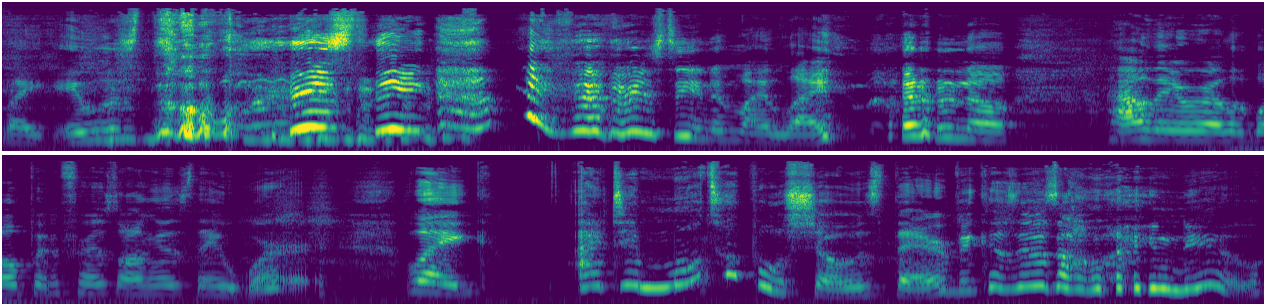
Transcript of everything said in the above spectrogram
Like it was the worst thing i've ever seen in my life. I don't know how they were open for as long as they were. Like i did multiple shows there because it was all i knew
